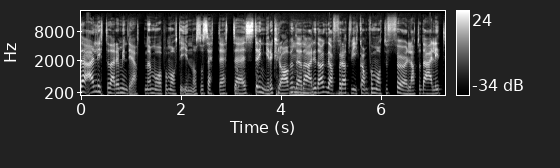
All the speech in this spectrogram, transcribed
det er litt det der myndighetene må på en måte inn og sette et eh, strengere krav enn det det er i dag, da, for at vi kan på en måte føle at det er litt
